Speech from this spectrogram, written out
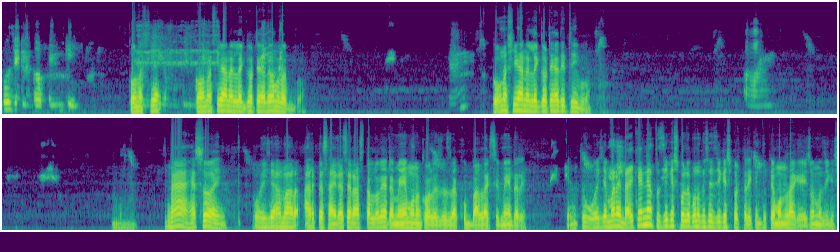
বুঝি না কি। কোন কোন শিহানের লাগবে টেহা দেওয়ান লাগবো? কোন শিহানের লাগবে টেহা দিতে হইব? না হ্যাঁ ওই যে আমার আরেকটা সাইড আছে রাস্তার লগে একটা মেয়ে মনে কলেজে যা খুব ভালো লাগছে মেয়েটারে। কিন্তু ওই যে মানে ডাইকাই না তো জিজ্ঞেস করলে কোনো কিছু জিজ্ঞেস করতে পারে কিন্তু কেমন লাগে? এই জন্য জিজ্ঞেস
